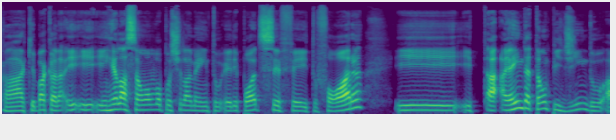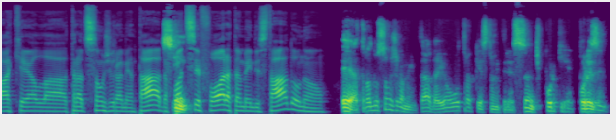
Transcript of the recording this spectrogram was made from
Ah, que bacana. E, e- em relação ao apostilamento, ele pode ser feito fora e, e ainda estão pedindo aquela tradução juramentada? Sim. Pode ser fora também do estado ou não? É, a tradução juramentada aí é outra questão interessante, por quê? Por exemplo,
